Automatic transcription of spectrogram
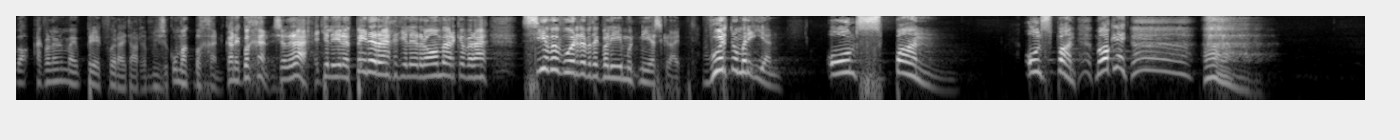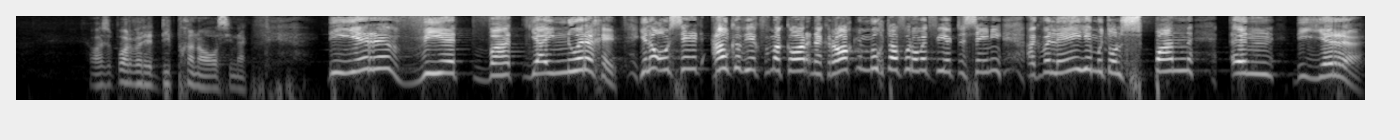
wel, ek wil nou my preek vooruit hardloop. So kom ek begin. Kan ek begin? Is jy reg? Het jy julle penne reg? Het julle raamwerke reg? Sewe woorde wat ek wil hê jy moet neerskryf. Woord nommer 1: Ontspan. Ontspan. Maak net Daar's 'n paar wat dit diep gaan haal sien ek. Die Here weet wat jy nodig het. Julle ons sê dit elke week vir mekaar en ek raak nie moeg daarvoor om dit vir jou te sê nie. Ek wil hê jy moet ontspan in die Here.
